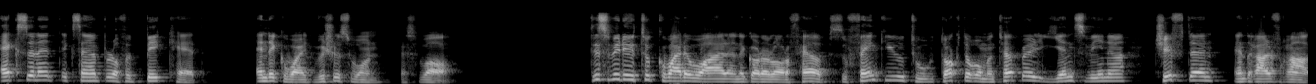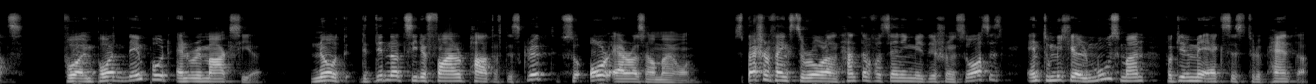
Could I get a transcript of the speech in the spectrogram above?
excellent example of a big cat, and a quite vicious one as well. This video took quite a while and I got a lot of help, so thank you to Dr. Roman Töppel, Jens Wehner, Chieftain and Ralf Raths for important input and remarks here. Note, they did not see the final part of the script, so all errors are my own. Special thanks to Roland Hunter for sending me additional sources and to Michael Moosman for giving me access to the Panther.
